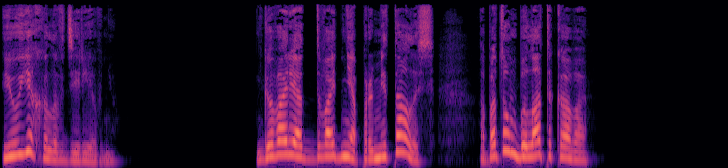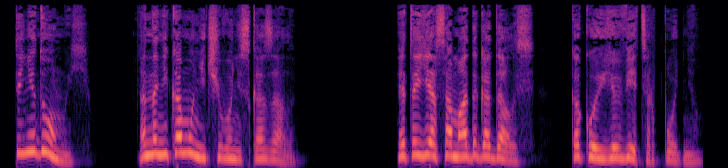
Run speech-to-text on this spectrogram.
и уехала в деревню. Говорят, два дня прометалась, а потом была такова. Ты не думай, она никому ничего не сказала. Это я сама догадалась, какой ее ветер поднял.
